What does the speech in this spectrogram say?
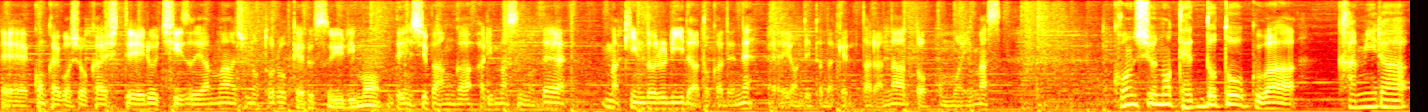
えー、今回ご紹介している「チーズやマージュのとろける推理」も電子版がありますのでまあ、Kindle リーダーとかでね、え、読んでいただけたらなと思います。今週のテッドトークはカミラ・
